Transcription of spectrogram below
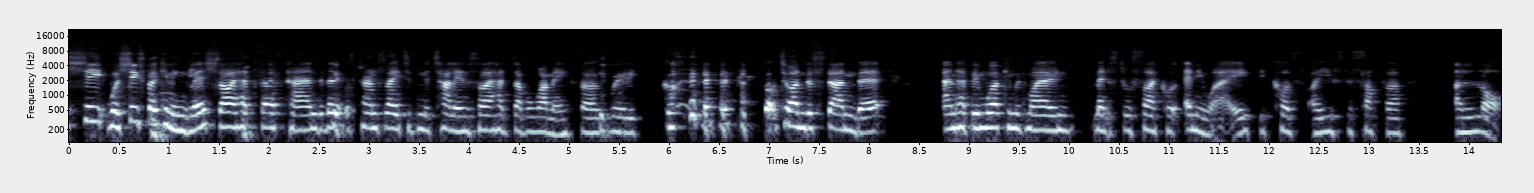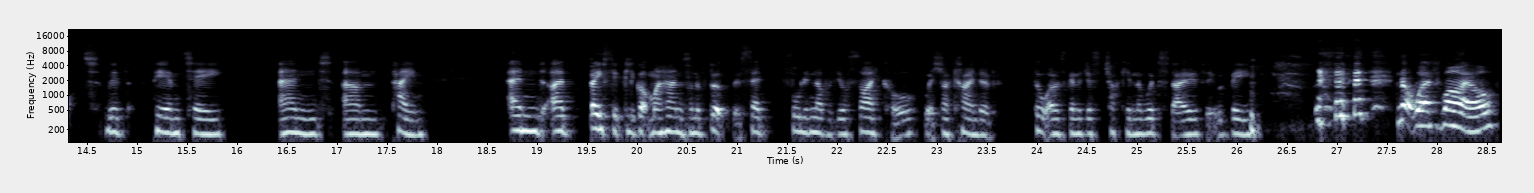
she well she spoke in English, so I had first hand, and then it was translated in Italian, so I had double whammy. So I really got, got to understand it, and had been working with my own menstrual cycle anyway because I used to suffer a lot with PMT and um, pain. And I basically got my hands on a book that said "Fall in love with your cycle," which I kind of thought I was going to just chuck in the wood stove. It would be not worthwhile,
